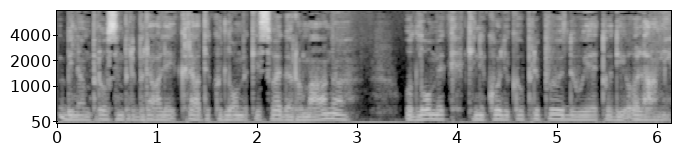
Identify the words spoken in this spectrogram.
Bi nam prosim prebrali kratek odlomek iz svojega romana, odlomek, ki nekoliko pripoveduje tudi o Lani.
